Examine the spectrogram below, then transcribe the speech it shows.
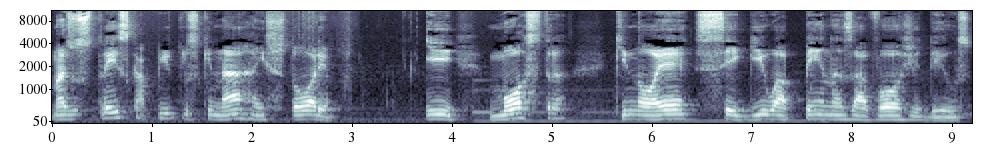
mas os três capítulos que narra a história e mostra que Noé seguiu apenas a voz de Deus.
